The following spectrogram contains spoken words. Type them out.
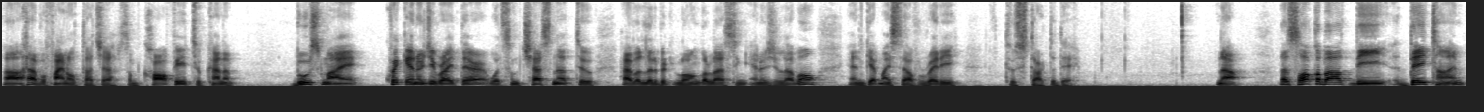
uh, have a final touch. I have some coffee to kind of boost my quick energy right there with some chestnut to have a little bit longer lasting energy level and get myself ready to start the day. Now, let's talk about the daytime.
